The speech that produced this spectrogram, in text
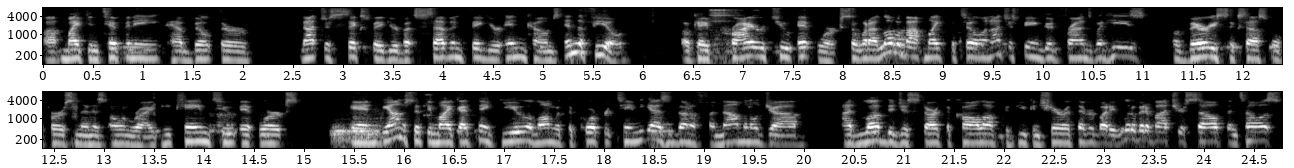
Uh, Mike and Tiffany have built their not just six figure, but seven figure incomes in the field, okay, prior to It Works. So, what I love about Mike Potillo, not just being good friends, but he's a very successful person in his own right. He came to It Works and to be honest with you, Mike, I think you, along with the corporate team, you guys have done a phenomenal job. I'd love to just start the call off if you can share with everybody a little bit about yourself and tell us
